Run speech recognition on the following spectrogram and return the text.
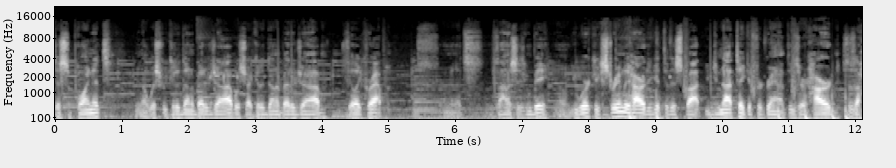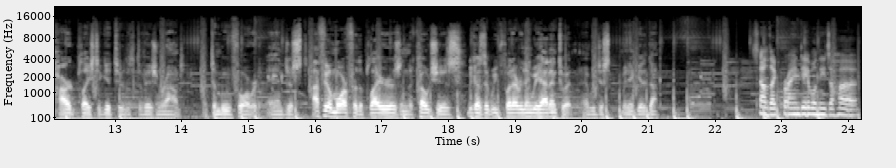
Disappointed. You know, wish we could have done a better job. Wish I could have done a better job. Feel like crap. I mean, it's as honest as can be. You, know, you work extremely hard to get to this spot. You do not take it for granted. These are hard. This is a hard place to get to this division round to move forward. And just, I feel more for the players and the coaches because we've put everything we had into it, and we just we didn't get it done. Sounds like Brian Daboll needs a hug.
